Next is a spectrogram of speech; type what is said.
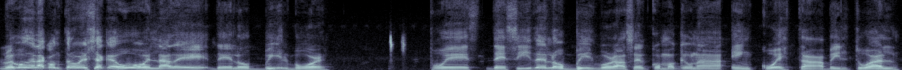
luego de la controversia que hubo, ¿verdad? De, de los Billboard, pues deciden los Billboard hacer como que una encuesta virtual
